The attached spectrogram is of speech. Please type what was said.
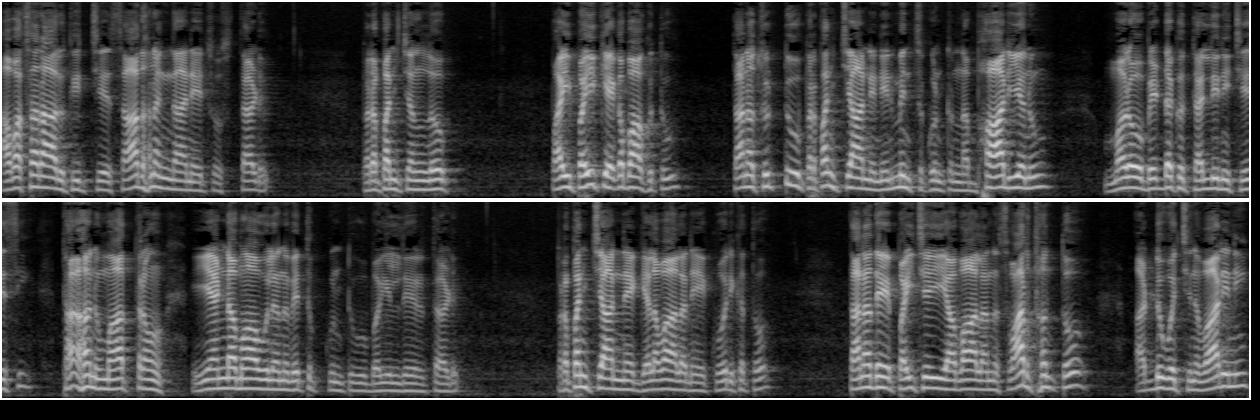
అవసరాలు తీర్చే సాధనంగానే చూస్తాడు. ప్రపంచంలో పై పైకి ఎగబాకుతూ తన చుట్టూ ప్రపంచాన్ని నిర్మించుకుంటున్న భార్యను మరో బిడ్డకు తల్లిని చేసి తాను మాత్రం ఎండమావులను వెతుక్కుంటూ బయలుదేరుతాడు. ప్రపంచాన్నే గెలవాలనే కోరికతో తనదే పైచేయి అవ్వాలన్న స్వార్థంతో అడ్డు వచ్చిన వారిని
